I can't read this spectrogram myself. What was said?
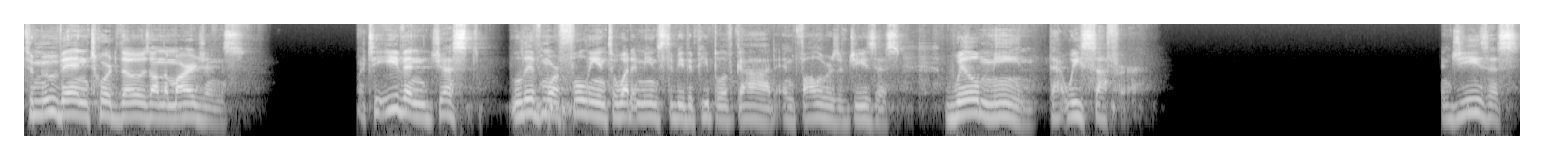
to move in toward those on the margins, or to even just live more fully into what it means to be the people of God and followers of Jesus, will mean that we suffer. And Jesus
